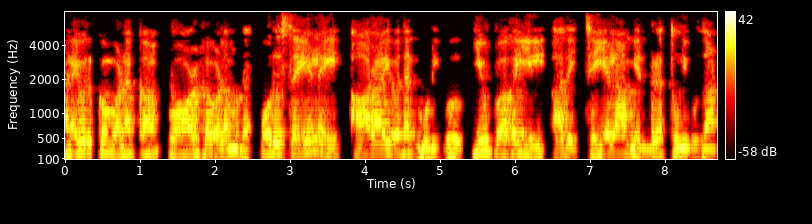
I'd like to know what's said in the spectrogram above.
அனைவருக்கும் வணக்கம். வாழ்க வளமுடன். ஒரு செயலை ஆராய்வதன் முடிவு. இவ்வகையில் அதை செய்யலாம் என்ற துணிவுதான்.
